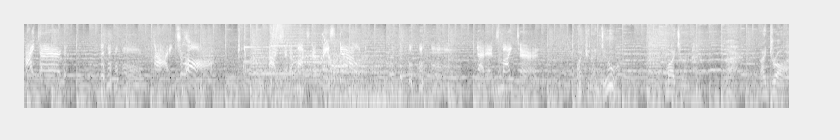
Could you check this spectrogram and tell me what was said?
My turn. I draw. I set a monster face down. that ends my turn. What can I do? My turn. I draw.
